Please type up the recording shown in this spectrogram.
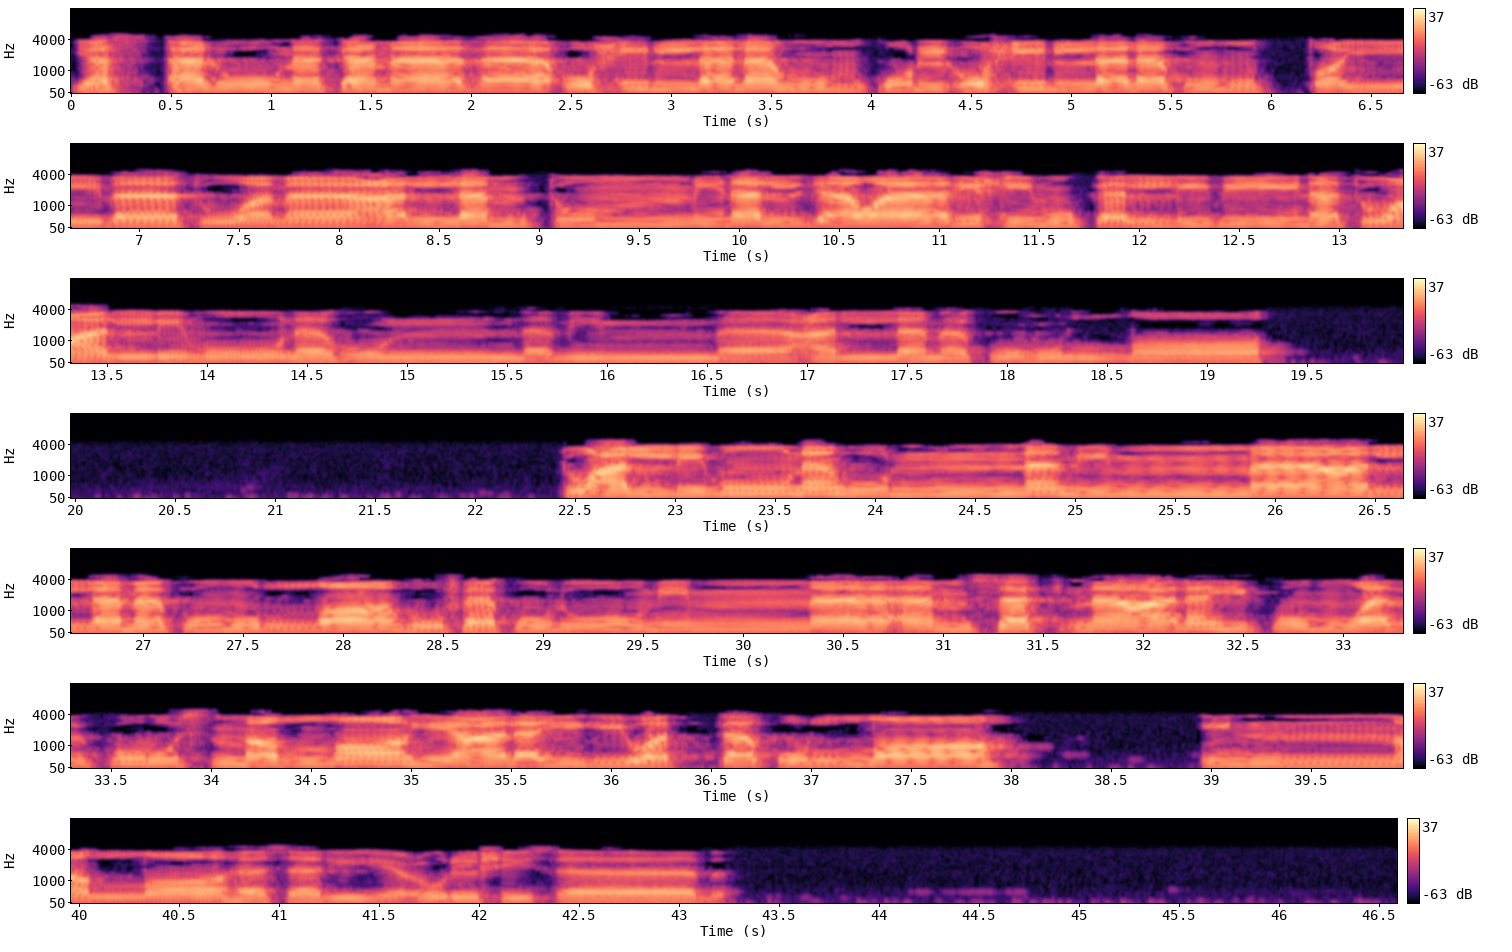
يَسْأَلُونَكَ مَاذَا أُحِلَّ لَهُمْ قُلْ أُحِلَّ لَكُمُ الطَّيِّبَاتُ وَمَا عَلَّمْتُم مِّنَ الْجَوَارِحِ مُكَلِّبِينَ تُعَلِّمُونَهُنَّ مِمَّا عَلَّمَكُمُ اللَّهُ تُعَلِّمُونَهُنَّ مِمَّا عَلَّمَكُمُ اللَّهُ فَكُلُوا مِمَّا أَمْسَكْنَ عَلَيْكُمْ وَاذْكُرُوا اسْمَ اللَّهِ عَلَيْهِ وَاتَّقُوا اللَّهَ إِنَّ اللَّهَ سَرِيعُ الْحِسَابِ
